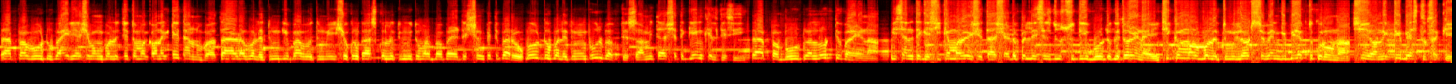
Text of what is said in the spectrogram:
তারপর বৌটু বাইরে আসে এবং বলে যে, তোমাকে অনেকটাই ধন্যবাদ। সারাটা বলে, তুমি কি ভাবো, তুমি এই সকল কাজ করলে তুমি তোমার বাবার অ্যাটেনশন পেতে পারো? বৌটু বলে, তুমি ভুল ভাবতেছো, আমি তার সাথে গেম খেলতেছি। তারপর বৌটু আর লড়তে পারে না। পিছন থেকে শিকামার এসে তার শ্যাডো প্যালেসের জুসু দিয়ে বৌটুকে ধরে নেয় শিকামার বলে তুমি লর্ড সেভেন কে বিরক্ত করো না। সে অনেকটাই ব্যস্ত থাকে।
